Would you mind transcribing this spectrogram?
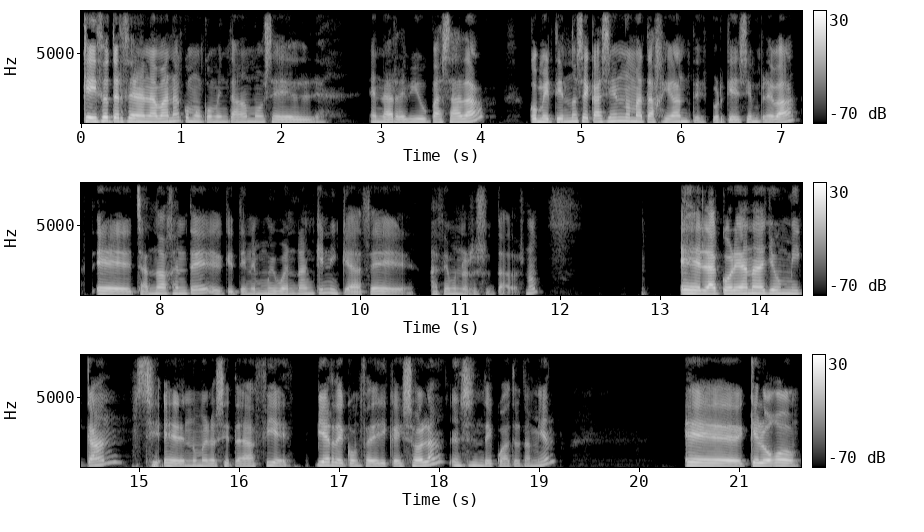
que hizo tercera en La Habana, como comentábamos en la review pasada, convirtiéndose casi en un mata gigantes, porque siempre va eh, echando a gente que tiene muy buen ranking y que hace, buenos resultados, ¿no? Eh, la coreana Young Mi Kan, eh, número 7 de FIE, pierde con Federica Isola en 64 también. Que luego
